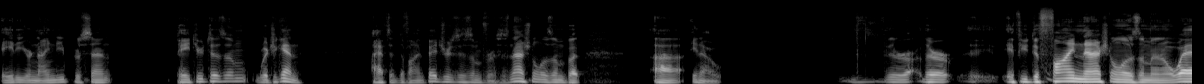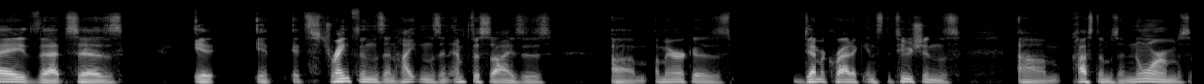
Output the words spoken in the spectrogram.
eighty or ninety percent patriotism, which again, I have to define patriotism versus nationalism, but uh, you know, there there if you define nationalism in a way that says it it it strengthens and heightens and emphasizes um, America's democratic institutions, um, customs and norms,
